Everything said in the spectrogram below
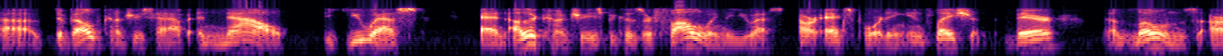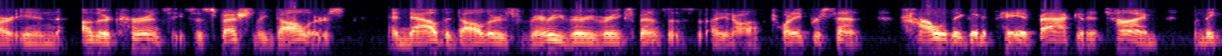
uh, developed countries have, and now the U.S and other countries, because they're following the U.S., are exporting inflation. Their uh, loans are in other currencies, especially dollars. And now the dollar is very, very, very expensive, uh, you know, up 20%. How are they going to pay it back at a time when they,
